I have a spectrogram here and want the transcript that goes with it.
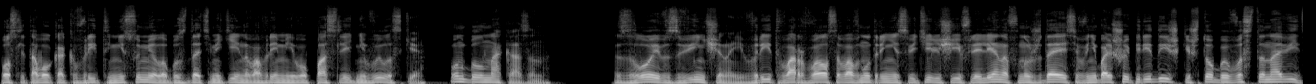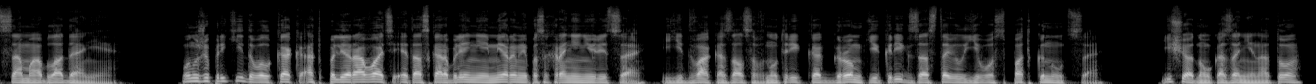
После того, как Врит не сумел обуздать Микейна во время его последней вылазки, он был наказан. Злой и взвинченный, Врит ворвался во внутреннее святилище Ефлеленов, нуждаясь в небольшой передышке, чтобы восстановить самообладание. Он уже прикидывал, как отполировать это оскорбление мерами по сохранению лица, и едва оказался внутри, как громкий крик заставил его споткнуться. Еще одно указание на то,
